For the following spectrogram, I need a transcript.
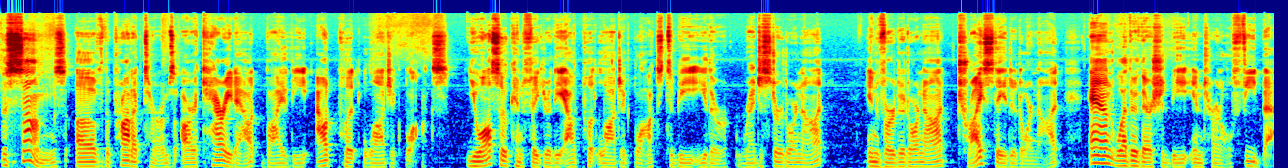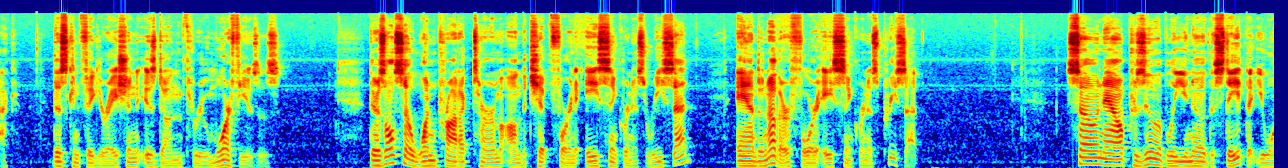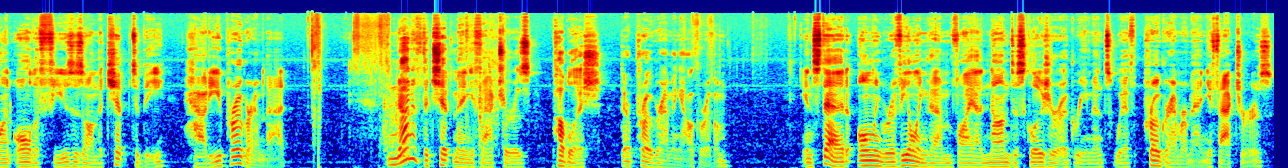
The sums of the product terms are carried out by the output logic blocks. You also configure the output logic blocks to be either registered or not, inverted or not, tri-stated or not, and whether there should be internal feedback. This configuration is done through more fuses. There's also one product term on the chip for an asynchronous reset and another for asynchronous preset. So now, presumably you know the state that you want all the fuses on the chip to be. How do you program that? None of the chip manufacturers publish their programming algorithm. Instead, only revealing them via non-disclosure agreements with programmer manufacturers.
